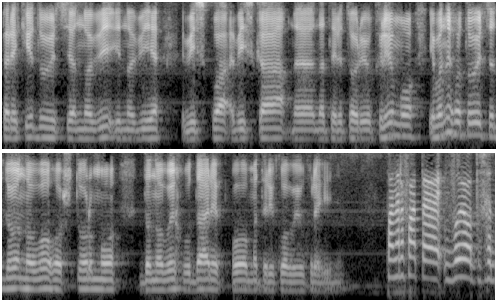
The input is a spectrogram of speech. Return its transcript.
перекидуються нові і нові війська, війська е, на територію Криму, і вони готуються до нового штурму, до нових ударів по материковій Україні. Пане Рафате, ви от згадали.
